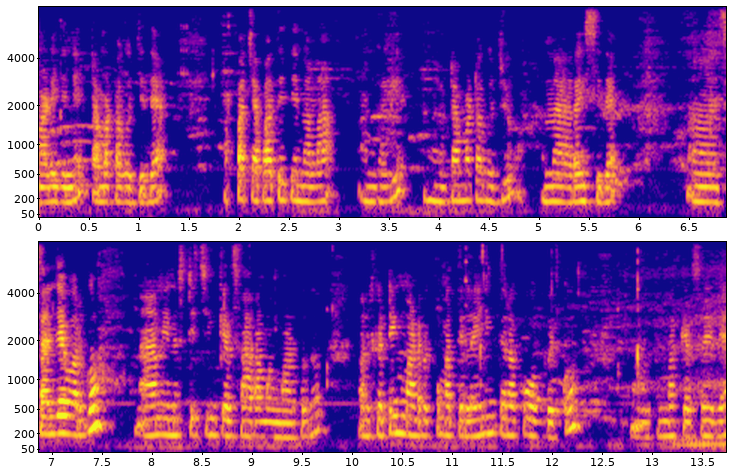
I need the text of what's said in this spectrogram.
ಮಾಡಿದ್ದೀನಿ, ಟೊಮಟೊ ಗೊಜ್ಜಿದೆ. ಅಪ್ಪ ಚಪಾತಿ ತಿನ್ನಲ್ಲ, ಹಂಗಾಗಿ ಟೊಮಟೊ ಗೊಜ್ಜು, ಅನ್ನ, ರೈಸ್ ಇದೆ. ಸಂಜೆವರೆಗೂ ನಾನು ಇನ್ನು ಸ್ಟಿಚಿಂಗ್ ಕೆಲಸ ಆರಾಮಾಗಿ ಮಾಡ್ಬೋದು. ಅವ್ರು ಕಟ್ಟಿಂಗ್ ಮಾಡಬೇಕು, ಮತ್ತು ಲೈನಿಂಗ್ ತರೋಕ್ಕೂ ಹೋಗಬೇಕು. ತುಂಬ ಕೆಲಸ ಇದೆ.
